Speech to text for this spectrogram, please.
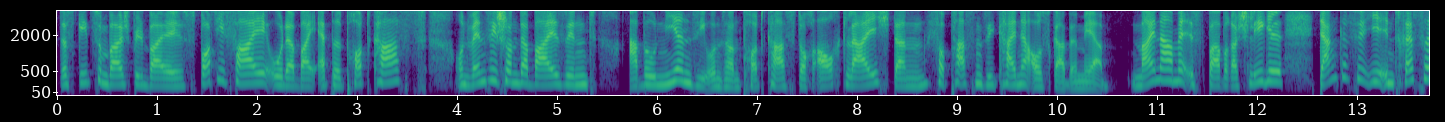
Das geht zum Beispiel bei Spotify oder bei Apple Podcasts. Und wenn Sie schon dabei sind, abonnieren Sie unseren Podcast doch auch gleich, dann verpassen Sie keine Ausgabe mehr. Mein Name ist Barbara Schlegel. Danke für Ihr Interesse.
